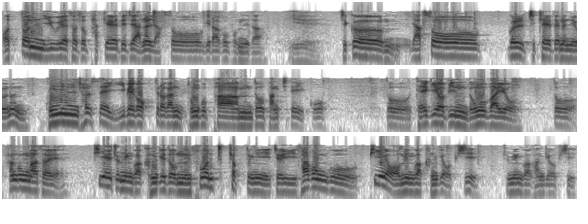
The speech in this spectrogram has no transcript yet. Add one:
어떤 이유에서도 바뀌어야 되지 않을 약속이라고 봅니다. 예. 지금 약속을 지켜야 되는 이유는 국민 혈세 200억 들어간 동부팜도 방치돼 있고 또 대기업인 농우바이오 또 한국마서의 피해 주민과 관계도 없는 수원 축협 등이 저희 사공구 피해 어민과 관계없이 주민과 관계없이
